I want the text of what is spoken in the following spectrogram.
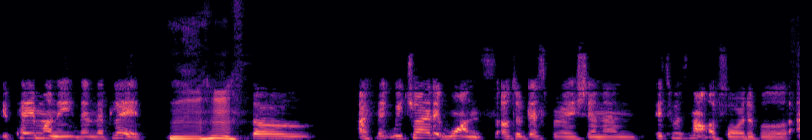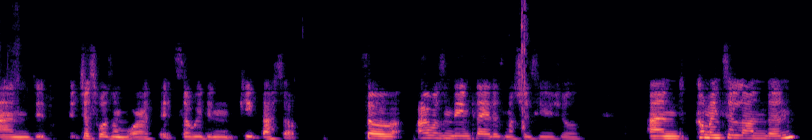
You pay money, then they play it. hmm So I think we tried it once out of desperation and it was not affordable and it, it just wasn't worth it. So we didn't keep that up. So I wasn't being played as much as usual. And coming to London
